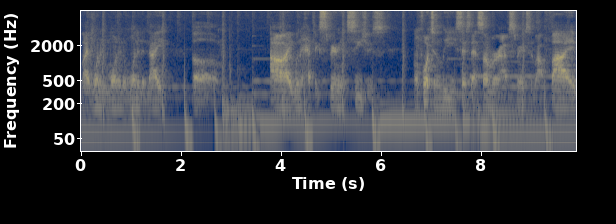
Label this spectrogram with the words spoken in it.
like one in the morning and one in the night, uh, I wouldn't have to experience seizures. Unfortunately, since that summer, I've experienced about five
